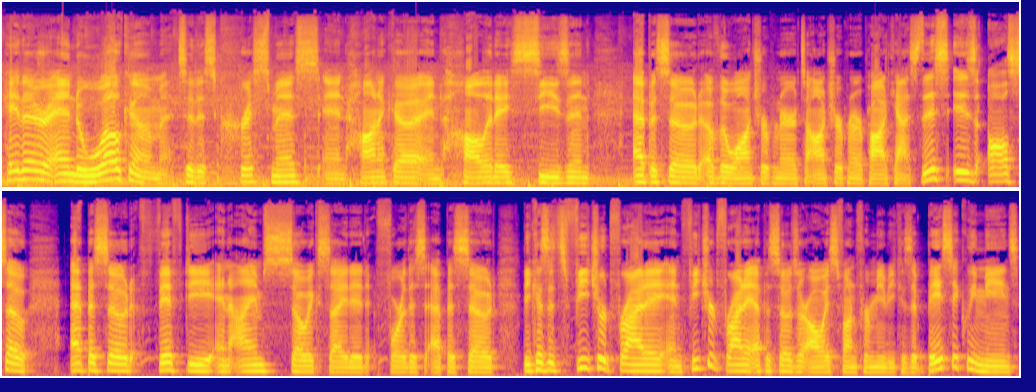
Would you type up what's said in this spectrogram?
Hey there, and welcome to this Christmas and Hanukkah and holiday season episode of the Wantrepreneur to Entrepreneur podcast. This is also episode 50, and I am so excited for this episode because it's Featured Friday, and Featured Friday episodes are always fun for me because it basically means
